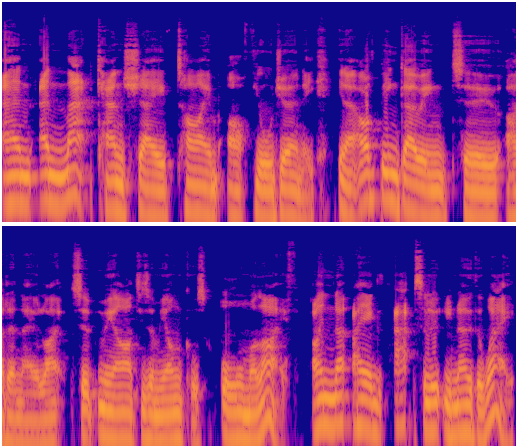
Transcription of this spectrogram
And, and that can shave time off your journey. You know, I've been going to, I don't know, like to my aunties and my uncles all my life. I know, I absolutely know the way,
